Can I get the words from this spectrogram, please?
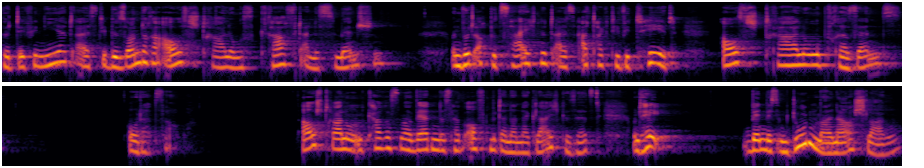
wird definiert als die besondere Ausstrahlungskraft eines Menschen und wird auch bezeichnet als Attraktivität, Ausstrahlung, Präsenz oder Zauber. Ausstrahlung und Charisma werden deshalb oft miteinander gleichgesetzt. Und hey, wenn wir es im Duden mal nachschlagen,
